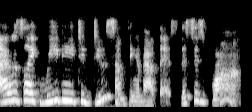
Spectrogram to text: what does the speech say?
I was like, we need to do something about this. This is wrong.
